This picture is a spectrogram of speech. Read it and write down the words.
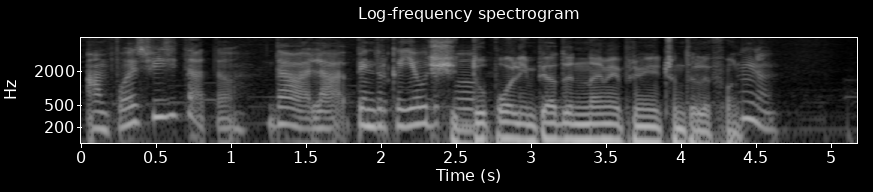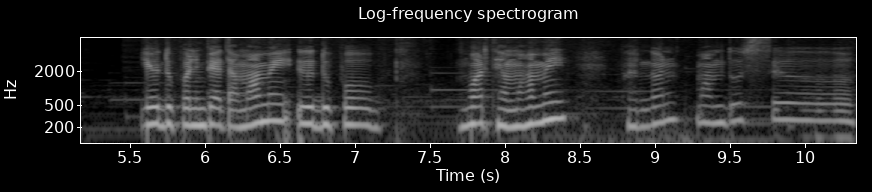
am fost vizitată, da, la, pentru că eu după... Și după Olimpiadă n-ai mai primit niciun telefon? Nu. Eu după Olimpiada mamei, uh, după moartea mamei, pardon, m-am dus uh,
